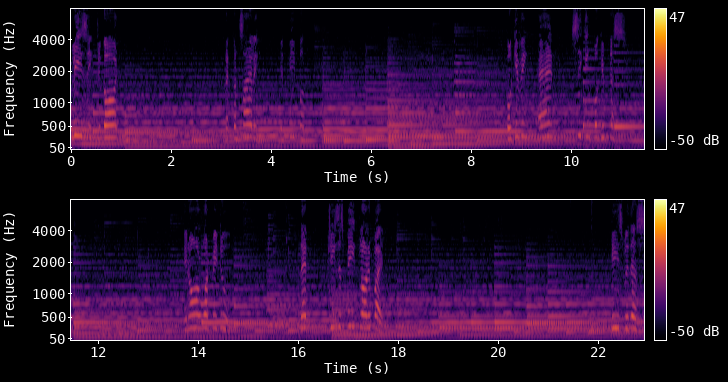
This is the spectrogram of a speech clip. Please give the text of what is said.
pleasing to God, reconciling with people, forgiving and seeking forgiveness in all what we do. Let Jesus be glorified. With us.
